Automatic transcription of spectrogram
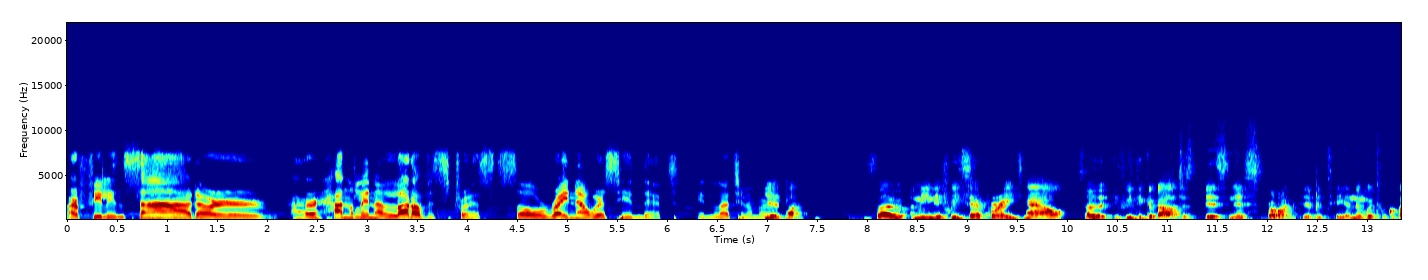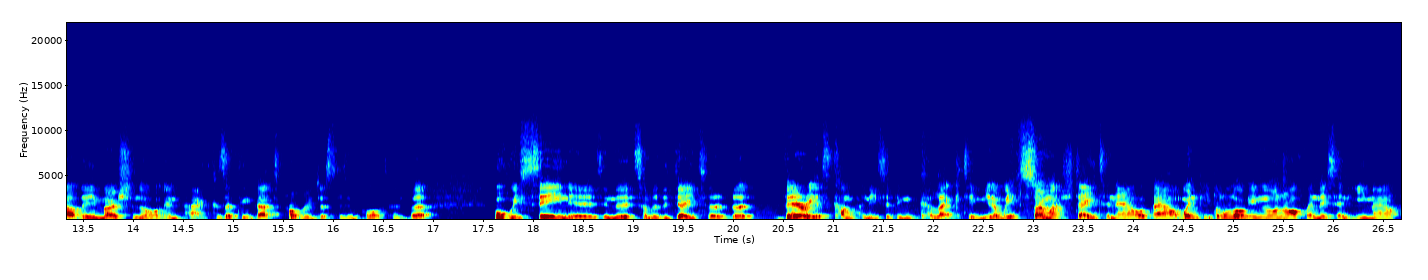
are feeling sad, are are handling a lot of stress. So right now we're seeing that in Latin America. Yeah. So I mean, if we separate out, so if we think about just business productivity, and then we'll talk about the emotional impact, because I think that's probably just as important. But what we've seen is in the, some of the data that various companies have been collecting. You know, we have so much data now about when people are logging on off, when they send email.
